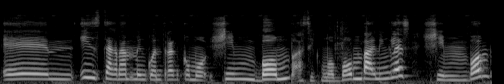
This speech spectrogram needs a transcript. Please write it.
En Instagram me encuentran como Shimbomb, así como bomba en inglés, Shimbomb.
